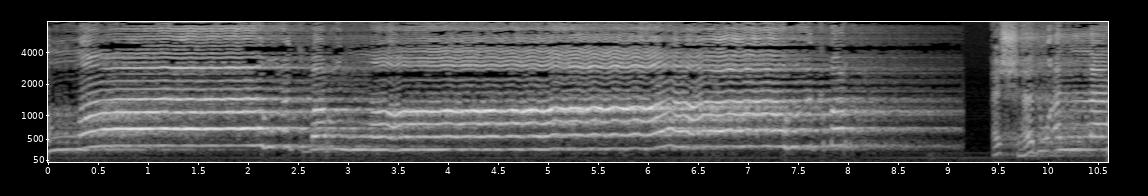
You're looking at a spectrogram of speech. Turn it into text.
Allahu Ekber, Allahu Ekber. Eşhedü en la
